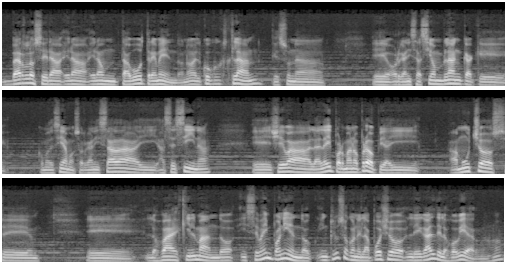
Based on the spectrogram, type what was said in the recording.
verlos era, era, era un tabú tremendo. ¿no? El Ku Klux Klan, que es una organización blanca que, como decíamos, organizada y asesina, eh, lleva la ley por mano propia y a muchos eh, eh, los va esquilmando y se va imponiendo, incluso con el apoyo legal de los gobiernos.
